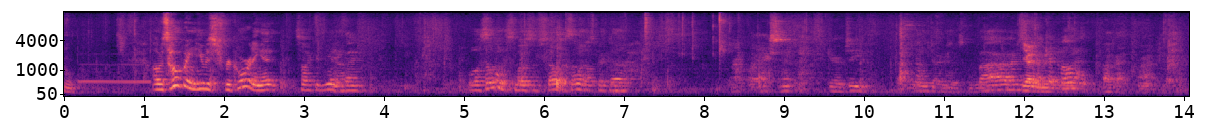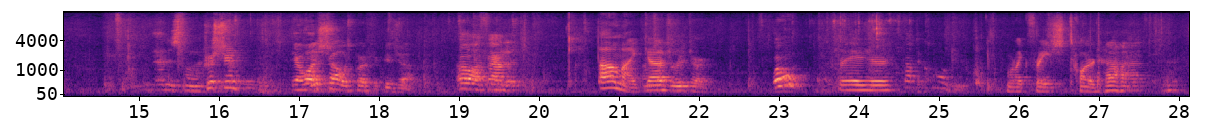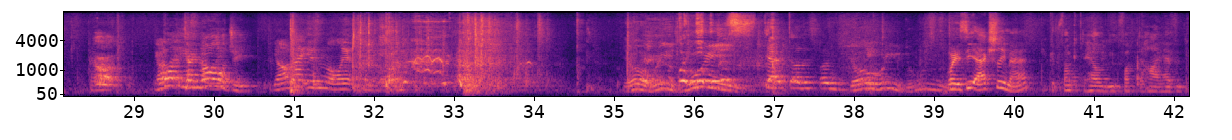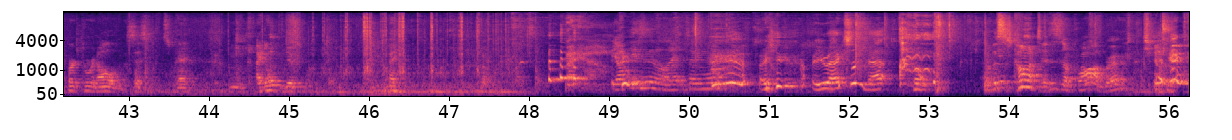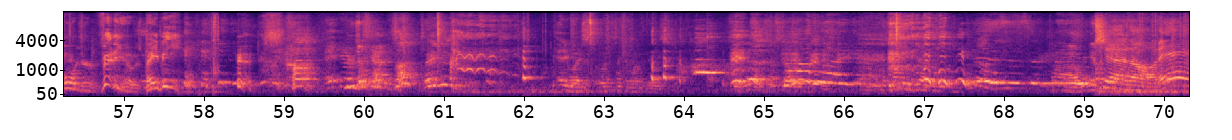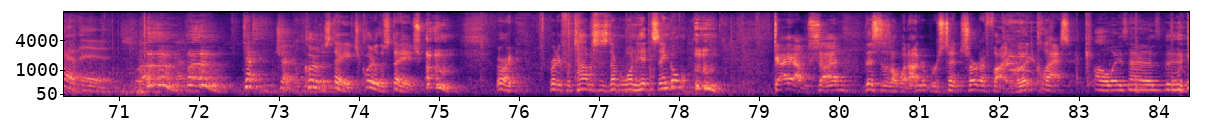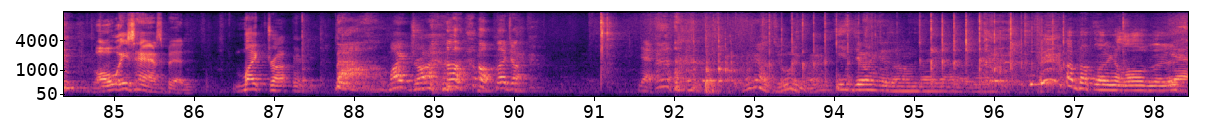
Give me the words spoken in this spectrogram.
I was hoping he was recording it so I could, you know. Anything? Well, someone must have stolen it. Someone else picked it up. By accident, guaranteed. No, I'm joking. But I, I, just, Yeah, I kept no, calling it. Okay, alright. That is fine. Christian, Yeah, what? this shot was perfect. Good job. Oh, I found it. Oh my god. I'm such a retard. Whoa, Fraser. got the call you. More like Frasier tard. Haha. Ugh, What technology? Y'all not using the lamp anymore. Yo, what are you doing? Stepped on his phone. Yo, what are you doing? Wait, is he actually mad? You can fuck it to hell, you can fuck it to high heaven, purgatory, and all of existence, okay? I don't give. Hey, Y'all using the lamps anymore? Are you are you actually mad? this is content This is a problem, bro. for your videos, baby. You just got sucked, baby. Anyways, let's take a look at these. Oh my god. Channel damage. Testing, check. Clear the stage. Clear the stage. All right, ready for Thomas's number one hit single? Damn, son. This is a 100% certified hood classic. Always has been. Always has been. Mic drop. Mic drop. Oh, oh, my job. Yeah. What are y'all doing, bro? He's doing his own thing. I don't know. I'm uploading all of this. Yeah.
